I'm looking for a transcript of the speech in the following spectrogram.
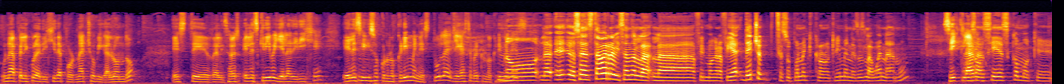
Una película dirigida por Nacho Vigalondo. Este realizador, él escribe y él la dirige. Él es el que hizo Cronocrímenes. ¿Tú la llegaste a ver Cronocrímenes? No, la- eh, o sea, estaba revisando la, la filmografía. De hecho, se supone que Cronocrímenes es la buena, ¿no? Sí, claro. O sea, sí es como que...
